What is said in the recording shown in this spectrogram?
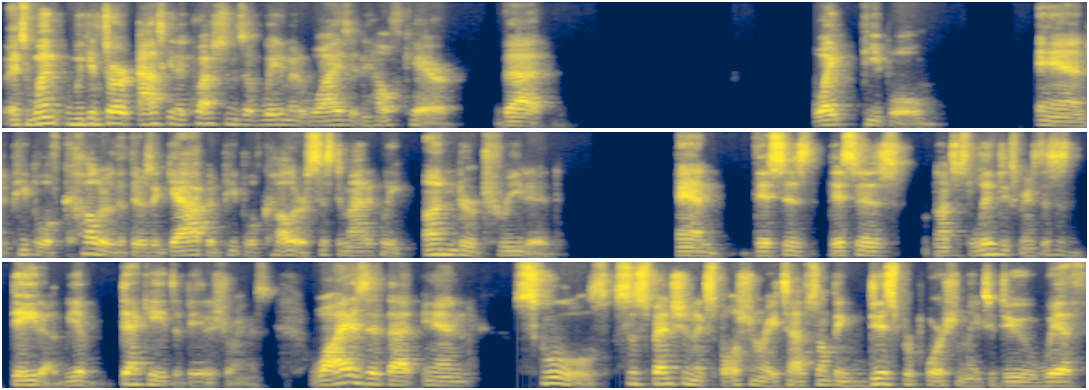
It's when we can start asking the questions of, wait a minute, why is it in healthcare that white people and people of color, that there's a gap and people of color are systematically undertreated? And this is this is not just lived experience this is data. We have decades of data showing this. Why is it that in schools suspension and expulsion rates have something disproportionately to do with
